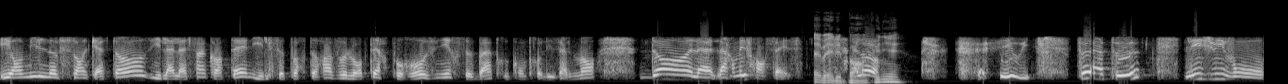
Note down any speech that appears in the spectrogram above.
et en 1914, il a la cinquantaine, il se portera volontaire pour revenir se battre contre les Allemands dans l'armée française. Eh ben, il est pas rancunier. eh oui. Peu à peu, les Juifs vont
